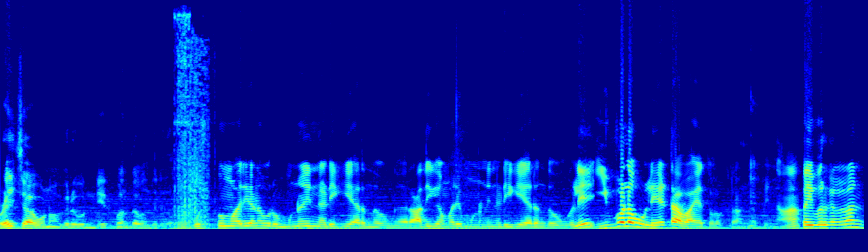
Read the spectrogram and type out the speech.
உழைச்சாகணுங்கிற ஒரு நிர்பந்தம் வந்துடுது குஷ்பு மாதிரியான ஒரு முன்னணி நடிகையா இருந்தவங்க ராதிகா மாதிரி முன்னணி நடிகையா இருந்தவங்களே இவ்வளவு லேட்டா வாயை திறக்கிறாங்க அப்படின்னா இப்போ இவர்கள்லாம்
